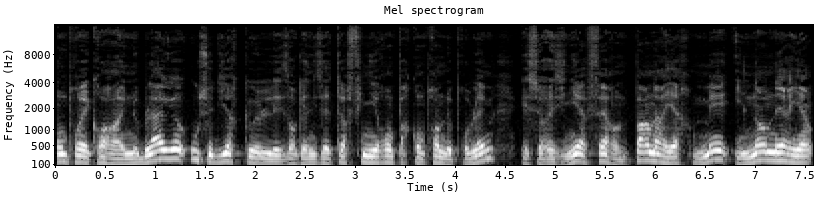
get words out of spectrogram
On pourrait croire à une blague ou se dire que les organisateurs finiront par comprendre le problème et se résigner à faire un pas en arrière, mais il n'en est rien.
